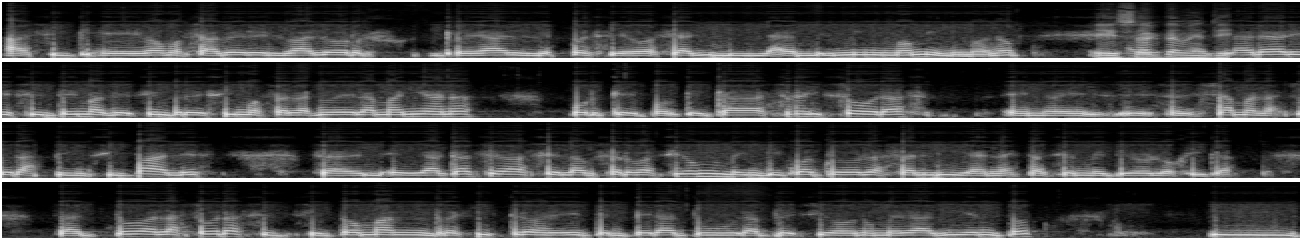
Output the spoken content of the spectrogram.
así que vamos a ver el valor real después, o sea, el, el mínimo mínimo, ¿no? Exactamente. aclarar ese tema que siempre decimos a las 9 de la mañana, ¿por qué? Porque cada 6 horas, en, eh, eh, se llaman las horas principales, o sea, eh, acá se hace la observación 24 horas al día en la estación meteorológica. O sea, todas las horas se, toman registros de temperatura, presión, humedad, viento, y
